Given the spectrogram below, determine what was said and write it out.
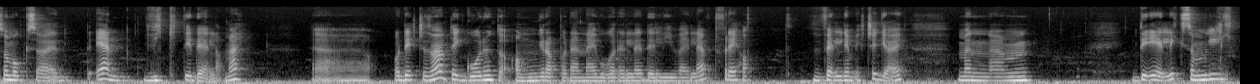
som også er, er en viktig del av meg. Uh, og det er ikke sånn at jeg går rundt og angrer på den jeg har vært eller det livet jeg har levd, for jeg har hatt veldig mye gøy. Men um, det er liksom litt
